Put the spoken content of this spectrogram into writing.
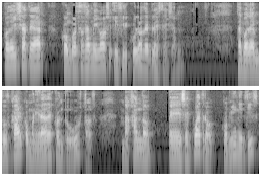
podéis chatear con vuestros amigos y círculos de PlayStation. Te pueden buscar comunidades con tus gustos, bajando PS4 Communities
